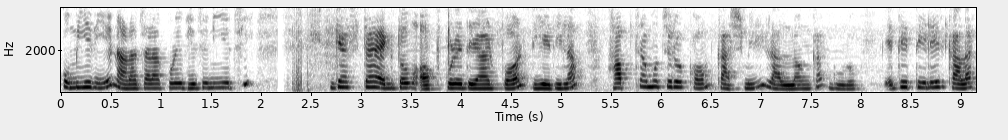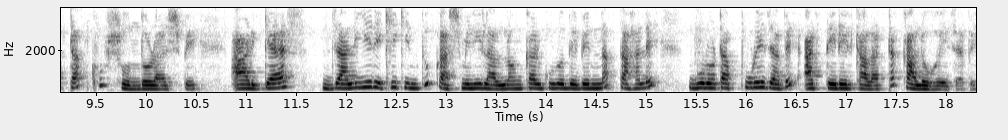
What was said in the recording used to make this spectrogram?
কমিয়ে দিয়ে নাড়াচাড়া করে ভেজে নিয়েছি। গ্যাসটা একদম অফ করে দেওয়ার পর দিয়ে দিলাম হাফ চামচেরও কম কাশ্মীরি লাল লঙ্কার গুঁড়ো। এতে তেলের কালারটা খুব সুন্দর আসবে। আর গ্যাস জ্বালিয়ে রেখে কিন্তু কাশ্মীরি লাল লঙ্কার গুঁড়ো দেবেন না, তাহলে গুঁড়োটা পুড়ে যাবে আর তেলের কালারটা কালো হয়ে যাবে।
